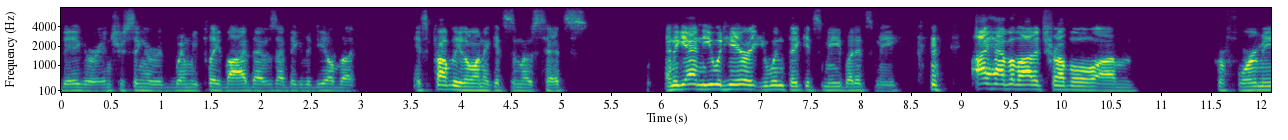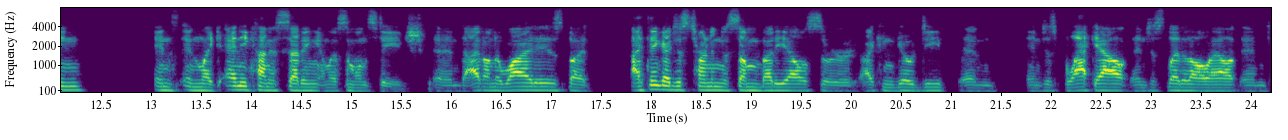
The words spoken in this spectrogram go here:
big or interesting or when we played live that was that big of a deal, but it's probably the one that gets the most hits. And again, you would hear it, you wouldn't think it's me, but it's me. I have a lot of trouble um, performing in in like any kind of setting unless I'm on stage. And I don't know why it is, but I think I just turn into somebody else or I can go deep and and just black out and just let it all out and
